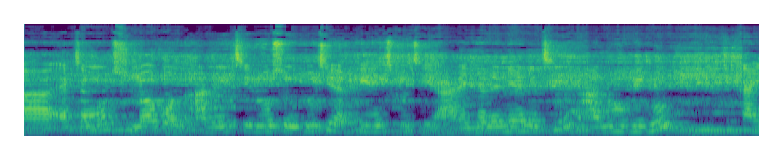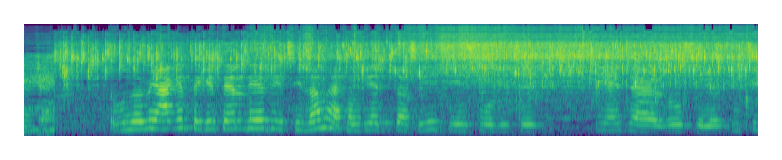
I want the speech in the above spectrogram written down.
আহ, এক চামচ লবণ আর নিচ্ছি রসুন কুচি আর পেঁয়াজ কুচি। আর এখানে নিয়ে নিচ্ছি আলু বেগুন কাইটা। তো বন্ধু আমি আগে থেকে তেল দিয়ে দিয়েছিলাম এখন দিয়ে দিচ্ছি পেঁয়াজ মরিচের পেঁয়াজ আর রসুনের কুচি।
